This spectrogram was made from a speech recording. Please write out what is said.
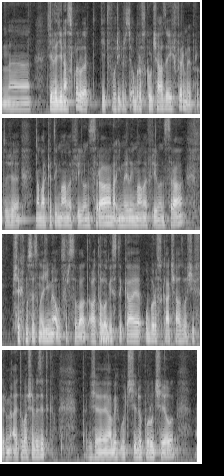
ne, ti lidi na skladu, tak ti tvoří prostě obrovskou část jejich firmy, protože na marketing máme freelancera, na e-mailing máme freelancera, všechno se snažíme outsourcovat, ale ta hmm. logistika je obrovská část vaší firmy a je to vaše vizitka. Takže já bych určitě doporučil, eh,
